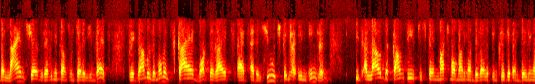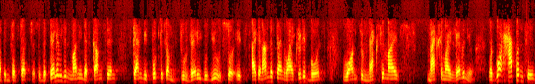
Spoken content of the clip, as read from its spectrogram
the lion's share of the revenue comes from television rights. For example, the moment Sky bought the rights at, at a huge figure in England, it allowed the counties to spend much more money on developing cricket and building up infrastructure. So the television money that comes in can be put to some to very good use. So it's I can understand why cricket boards want to maximize maximize revenue. But what happens is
